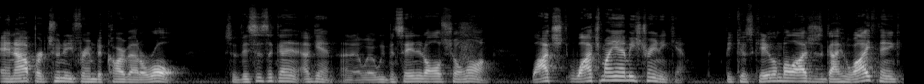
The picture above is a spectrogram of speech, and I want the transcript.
an opportunity for him to carve out a role. So this is again again, we've been saying it all show long. Watch watch Miami's training camp because Kalen Ballage is a guy who I think,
